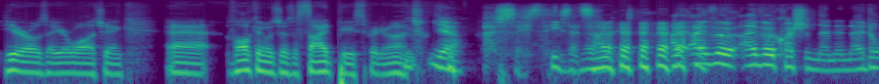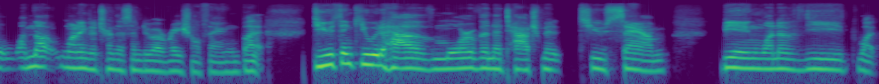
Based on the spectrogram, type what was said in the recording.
heroes that you're watching. Uh, Falcon was just a side piece, pretty much. yeah. he's, he's that side. I, I have a I have a question then, and I don't. I'm not wanting to turn this into a racial thing, but do you think you would have more of an attachment to Sam being one of the what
